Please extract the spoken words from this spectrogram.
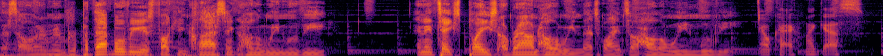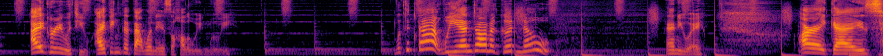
That's all I remember. But that movie is fucking classic Halloween movie. And it takes place around Halloween. That's why it's a Halloween movie. Okay, I guess. I agree with you. I think that that one is a Halloween movie. Look at that. We end on a good note. Anyway. All right, guys.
